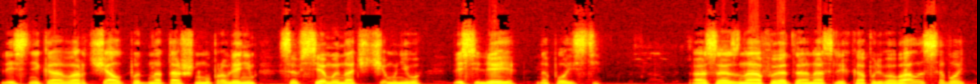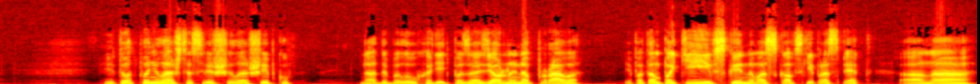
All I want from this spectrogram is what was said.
лесника ворчал под Наташиным управлением совсем иначе, чем у него, веселее, напористее. Осознав это, она слегка полюбовалась собой и тут поняла, что совершила ошибку. Надо было уходить по Заозерной направо и потом по Киевской на Московский проспект. А она,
